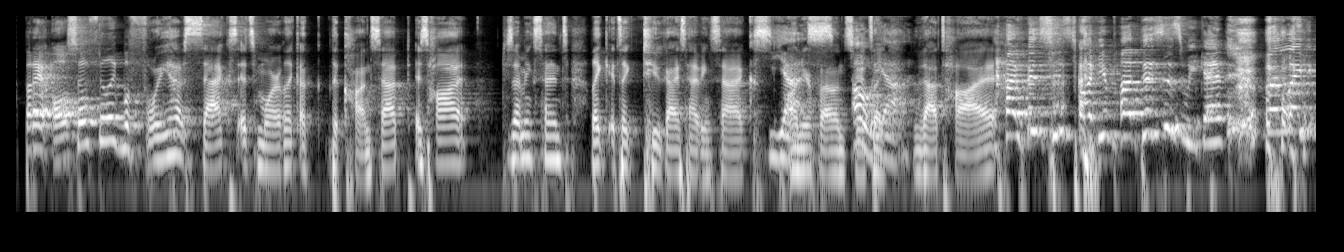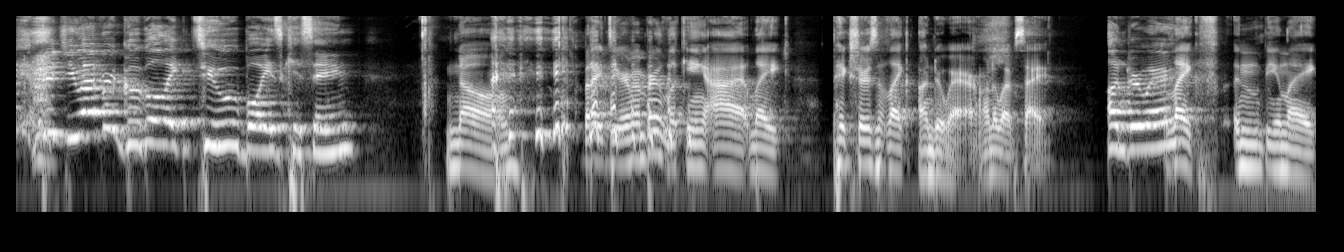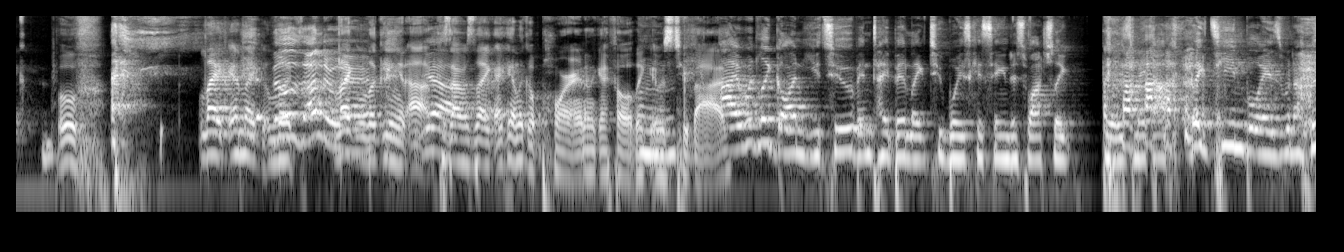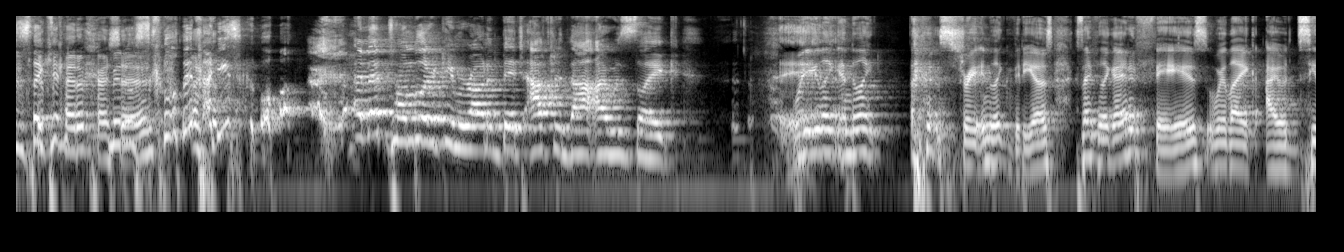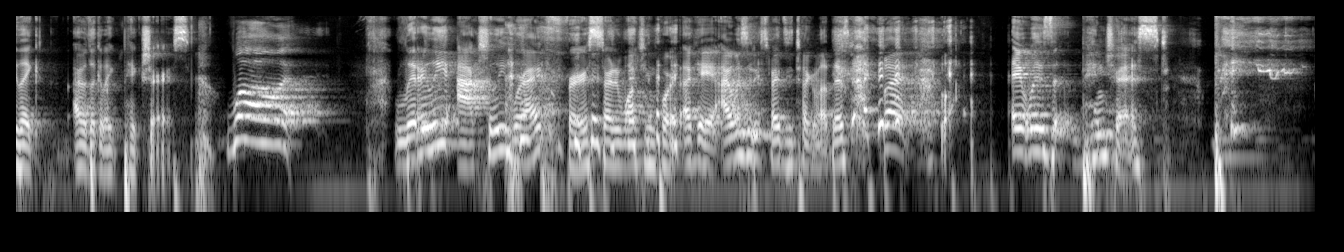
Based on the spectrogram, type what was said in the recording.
But I also feel like before you have sex, it's more of like a the concept is hot. Does that make sense? Like it's like two guys having sex on your phone, so Oh, it's like yeah. that's hot. I was just talking about this this weekend, but like, did you ever Google like two boys kissing? No, but I do remember looking at like pictures of like underwear on a website. Underwear? like f- and being like oof like and like Those underwear. like looking it up because Yeah. i was like i can't look up porn like i felt like it was mm-hmm. too bad I would like go on YouTube and type in like two boys kissing and just watch like boys make out, like teen boys when I was like in kind of middle school and high school. And then Tumblr came around and bitch. After that, I was like, were you like eh. into like straight into like videos because i feel like i had a phase where like i would see like i would look at like pictures well, literally actually where i first started watching porn okay i wasn't expecting to talk about this but it was pinterest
